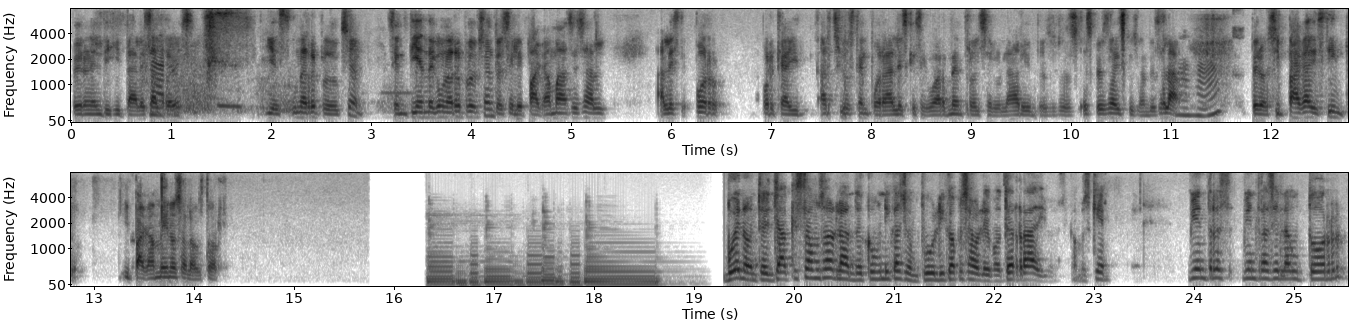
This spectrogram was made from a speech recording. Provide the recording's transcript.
Pero en el digital es claro. al revés. Y es una reproducción. Se entiende como una reproducción, entonces se le paga más es al, al este, por, porque hay archivos temporales que se guardan dentro del celular y entonces es, es esa discusión de ese lado. Uh -huh. Pero sí paga distinto y paga menos al autor. Bueno, entonces ya que estamos hablando de comunicación pública, pues hablemos de radio. Digamos que mientras, mientras el autor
